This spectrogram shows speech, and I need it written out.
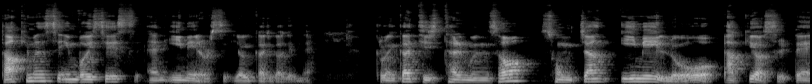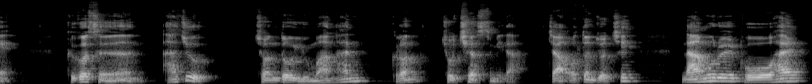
documents, invoices and emails 여기까지 가겠네. 그러니까 디지털 문서, 송장, 이메일로 바뀌었을 때 그것은 아주 전도 유망한 그런 조치였습니다. 자, 어떤 조치? 나무를 보호할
